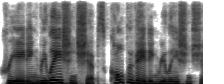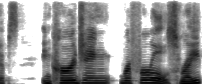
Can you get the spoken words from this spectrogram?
creating relationships, cultivating relationships, encouraging referrals, right?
